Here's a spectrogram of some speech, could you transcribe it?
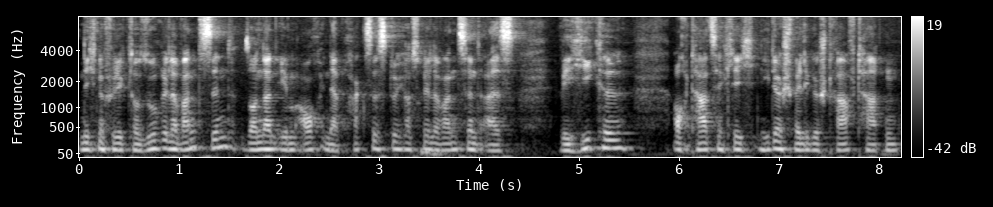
nicht nur für die Klausur relevant sind, sondern eben auch in der Praxis durchaus relevant sind als Vehikel, auch tatsächlich niederschwellige Straftaten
